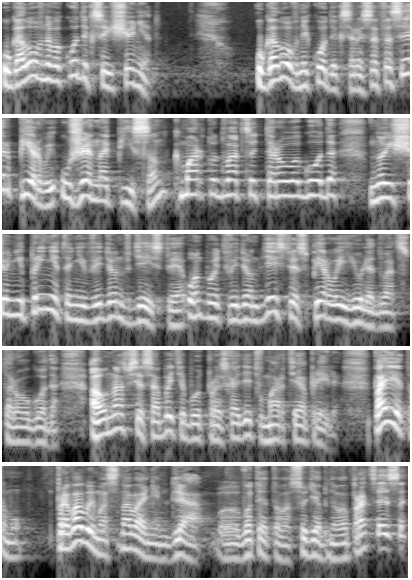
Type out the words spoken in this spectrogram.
Уголовного кодекса еще нет. Уголовный кодекс РСФСР, первый, уже написан к марту 22 года, но еще не принят и не введен в действие. Он будет введен в действие с 1 июля 22 года, а у нас все события будут происходить в марте-апреле. Поэтому правовым основанием для э, вот этого судебного процесса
